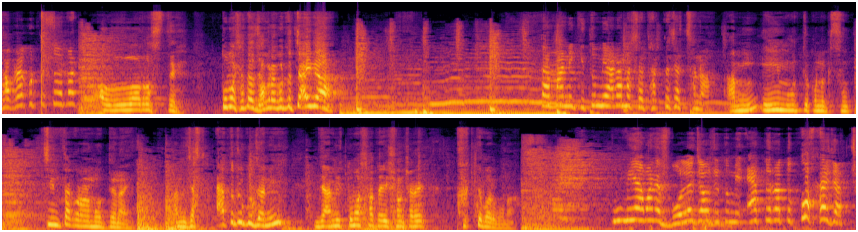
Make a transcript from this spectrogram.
ঝগড়া করতেছো আবার? আল্লাহর রস্তে তোমার সাথে ঝগড়া করতে চাই না। তার মানে কি তুমি আর আমার সাথে থাকতে চাচ্ছ না? আমি এই মুহূর্তে কোনো কিছু চিন্তা করার মধ্যে নাই। আমি জাস্ট এতটুকু জানি যে আমি তোমার সাথে এই সংসারে থাকতে পারব না। তুমি আমারে বলে যাও যে তুমি এত রাতে কোথায় যাচ্ছ?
